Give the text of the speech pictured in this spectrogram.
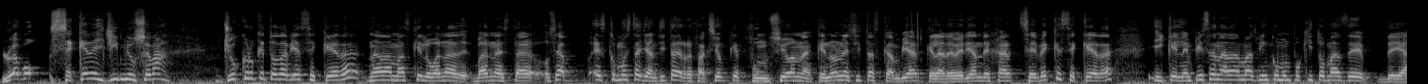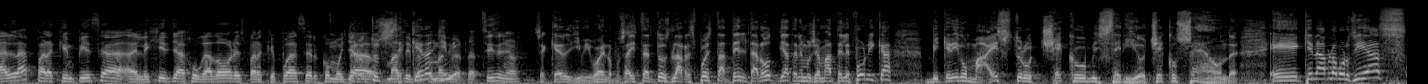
Luego, ¿se queda el Jimmy o se va? Yo creo que todavía se queda, nada más que lo van a, van a estar, o sea, es como esta llantita de refacción que funciona, que no necesitas cambiar, que la deberían dejar, se ve que se queda y que le empieza nada más bien como un poquito más de, de ala para que empiece a, a elegir ya jugadores, para que pueda ser como ya entonces, más, ¿se liber- queda más Jimmy? libertad. Sí, señor. Se queda el Jimmy. Bueno, pues ahí está entonces la respuesta del tarot. Ya tenemos llamada telefónica. Mi querido maestro Checo Misterio, Checo Sound. Eh, ¿Quién habla? Buenos días.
